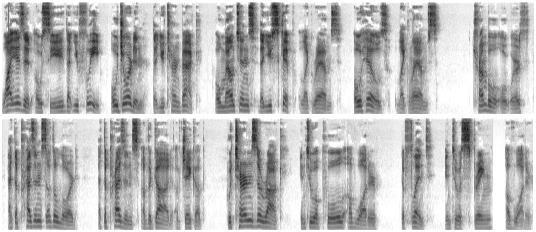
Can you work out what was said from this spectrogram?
Why is it, O sea, that you flee? O Jordan, that you turn back? O mountains, that you skip like rams? O hills, like lambs? Tremble, O earth, at the presence of the Lord, at the presence of the God of Jacob, who turns the rock into a pool of water, the flint into a spring of water.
